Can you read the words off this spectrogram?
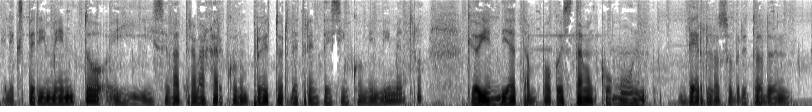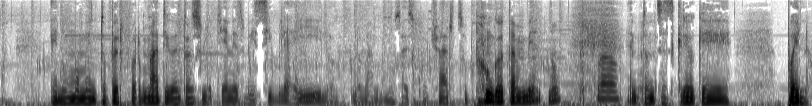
el experimento y se va a trabajar con un proyector de 35 milímetros, que hoy en día tampoco es tan común verlo, sobre todo en, en un momento performático, entonces lo tienes visible ahí y lo, lo vamos a escuchar, supongo también, ¿no? Entonces creo que, bueno,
